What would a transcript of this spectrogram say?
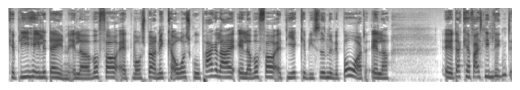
kan blive hele dagen, eller hvorfor at vores børn ikke kan overskue pakkelej, eller hvorfor at de ikke kan blive siddende ved bordet, eller øh, der kan jeg faktisk lige linke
